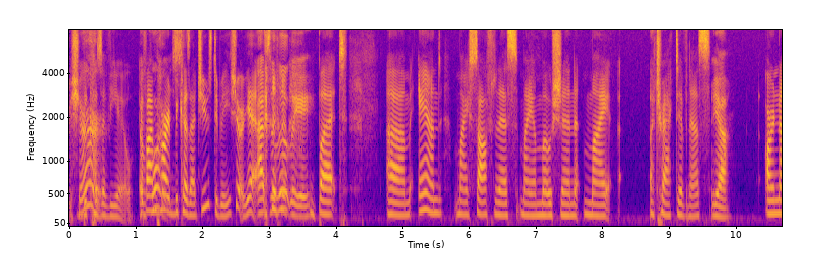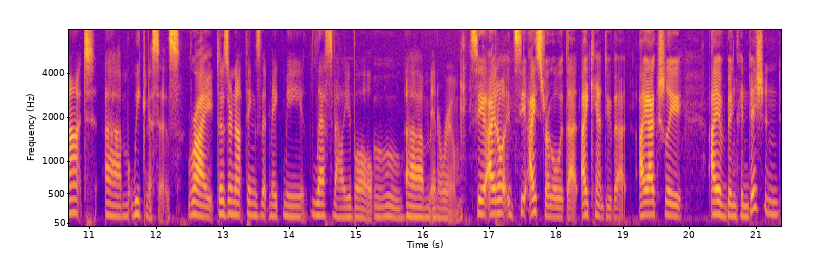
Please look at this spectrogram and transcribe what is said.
Sure. because of you. Of if I'm hard because I choose to be, sure, yeah, Absolutely. but um, and my softness, my emotion, my attractiveness Yeah. are not um, weaknesses. Right. Those are not things that make me less valuable um, in a room. See, I don't see I struggle with that. I can't do that. I actually I have been conditioned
